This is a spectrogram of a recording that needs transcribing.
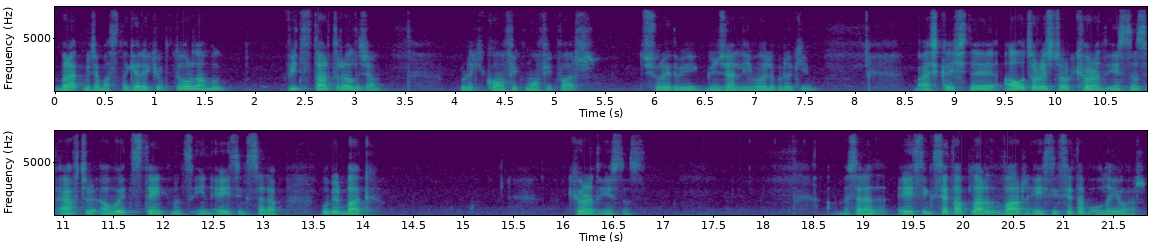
bırakmayacağım aslında. Gerek yok. Doğrudan bu with starter'ı alacağım. Buradaki config config var. Şurayı da bir güncelleyeyim öyle bırakayım. Başka işte auto restore current instance after await statements in async setup. Bu bir bug. Current instance. Mesela async setup'lar var. Async setup olayı var.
